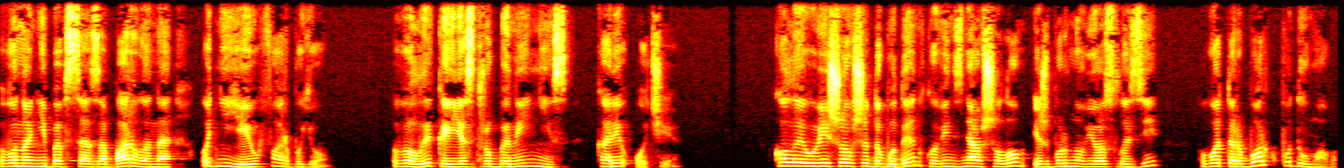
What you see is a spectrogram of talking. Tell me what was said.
Воно ніби все забарвлене однією фарбою, великий яструбиний ніс, карі очі. Коли, увійшовши до будинку, він зняв шолом і жбурнув його слузі, Вотерборг подумав,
